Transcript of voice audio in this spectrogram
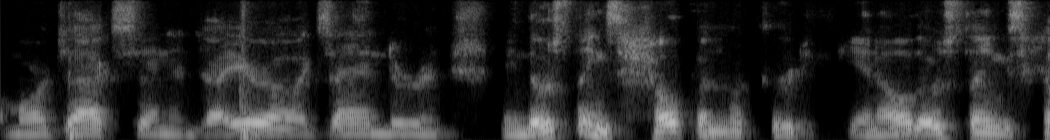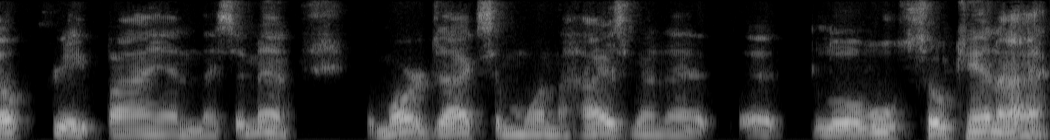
Lamar Jackson and Jaire Alexander, and I mean those things help in recruiting. You know, those things help create buy-in. They say, man, Lamar Jackson won the Heisman at, at Louisville, so can I.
